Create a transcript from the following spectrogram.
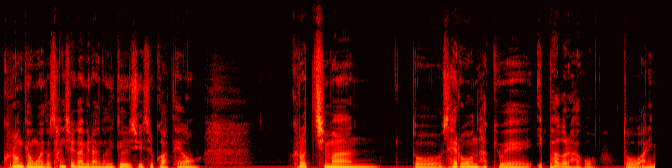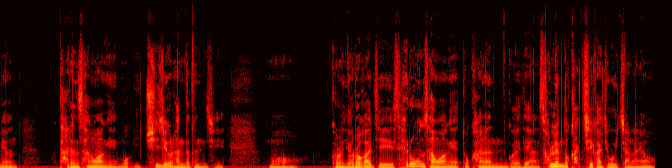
그런 경우에도 상실감이라는 걸 느낄 수 있을 것 같아요. 그렇지만 또 새로운 학교에 입학을 하고 또 아니면 다른 상황에 뭐 취직을 한다든지 뭐 그런 여러 가지 새로운 상황에 또 가는 거에 대한 설렘도 같이 가지고 있잖아요.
